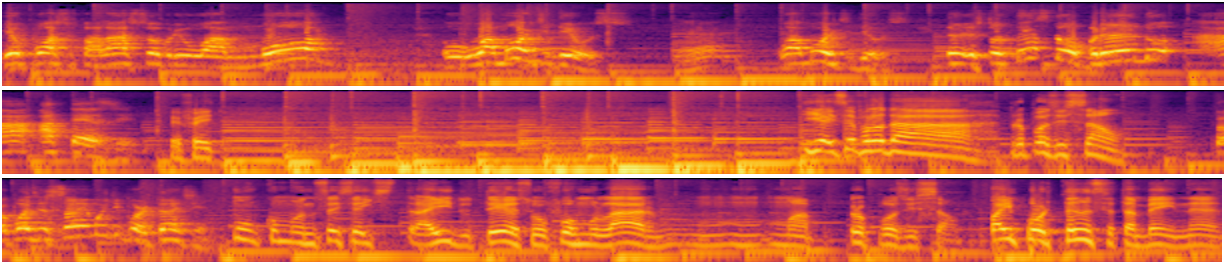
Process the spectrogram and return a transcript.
eu posso falar sobre o amor, o amor de Deus, né? o amor de Deus. Então, eu estou desdobrando a, a tese. Perfeito. E aí, você falou da proposição. Proposição é muito importante. Como, como não sei se é extrair do texto ou formular uma proposição. Qual a importância também né,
